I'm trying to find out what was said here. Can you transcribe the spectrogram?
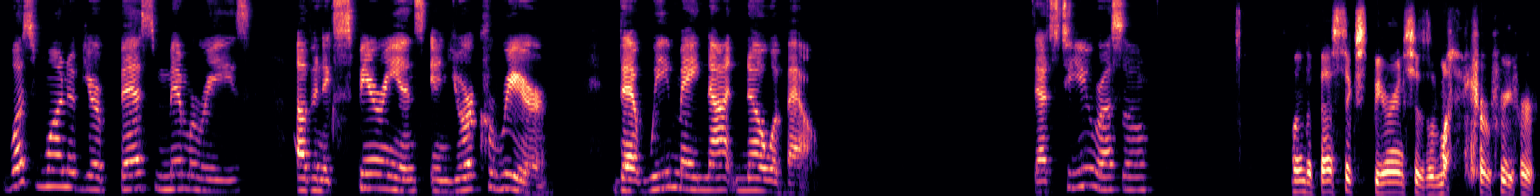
what's one of your best memories of an experience in your career that we may not know about? That's to you, Russell. One of the best experiences of my career.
